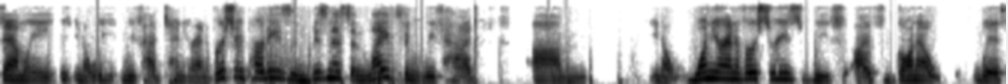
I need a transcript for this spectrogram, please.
family you know we, we've had 10 year anniversary parties in business and life and we've had um, you know one year anniversaries. We've i've gone out with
